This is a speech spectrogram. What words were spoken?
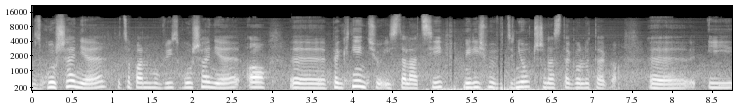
Zgłoszenie, co Pan mówi, zgłoszenie o e, pęknięciu instalacji mieliśmy w dniu 13 lutego E, i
